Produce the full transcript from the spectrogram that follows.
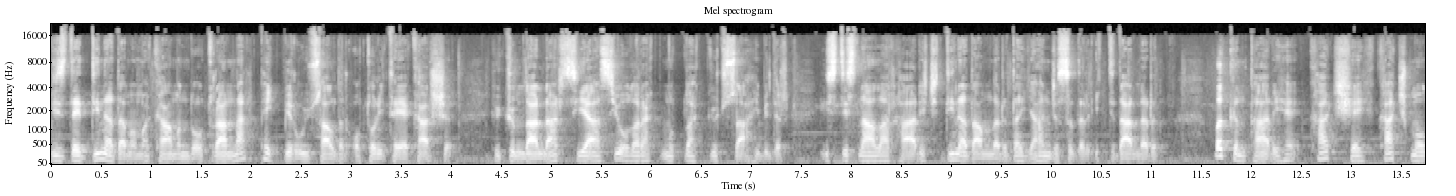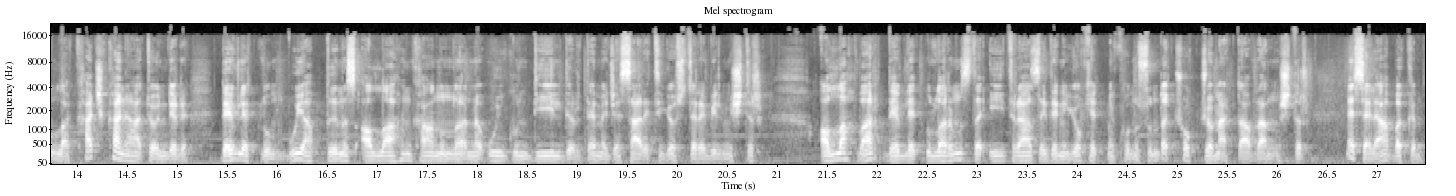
Bizde din adamı makamında oturanlar pek bir uysaldır otoriteye karşı. Hükümdarlar siyasi olarak mutlak güç sahibidir. İstisnalar hariç din adamları da yancısıdır iktidarların. Bakın tarihe kaç şeyh, kaç molla, kaç kanaat önderi devletlum bu yaptığınız Allah'ın kanunlarına uygun değildir deme cesareti gösterebilmiştir. Allah var devletlularımız da itiraz edeni yok etme konusunda çok cömert davranmıştır.'' Mesela bakın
